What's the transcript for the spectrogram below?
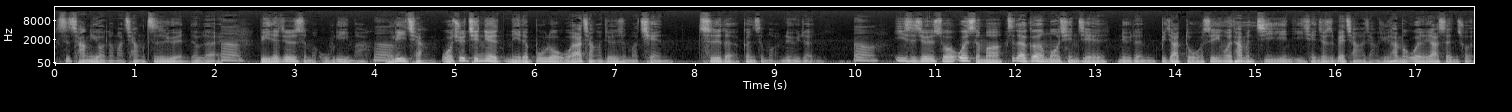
是常有的嘛，抢资源，对不对？嗯，比的就是什么武力嘛，武力强，我去侵略你的部落，我要抢的就是什么钱、吃的跟什么女人。嗯，意思就是说，为什么斯德哥尔摩情节女人比较多？是因为她们基因以前就是被抢来抢去，她们为了要生存，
